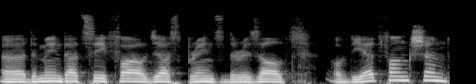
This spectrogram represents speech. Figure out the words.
The main.c file just prints the result of the add function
